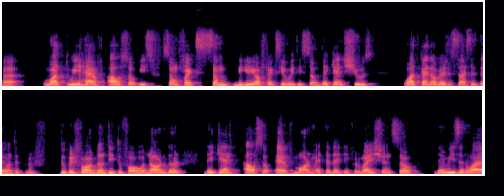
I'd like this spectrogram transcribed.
uh, what we have also is some flex, some degree of flexibility, so they can choose what kind of exercises they want to, perform, don't need to follow an order. They can also have more metadata information. So the reason why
